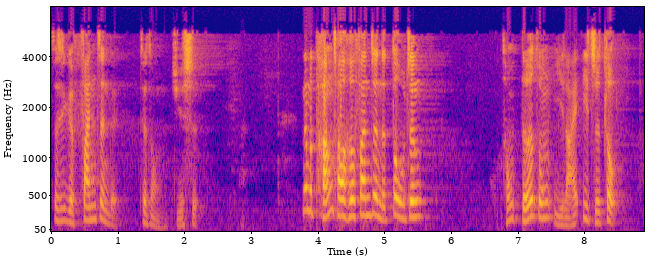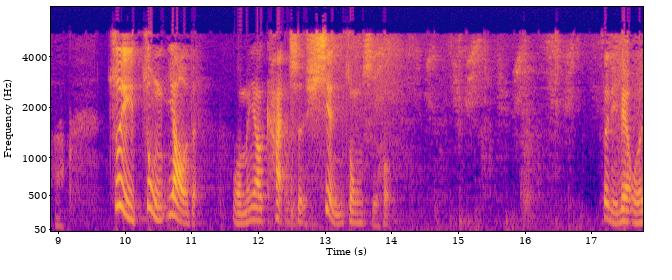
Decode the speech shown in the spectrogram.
这是一个藩镇的这种局势。那么唐朝和藩镇的斗争，从德宗以来一直斗，最重要的我们要看是宪宗时候。这里面我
